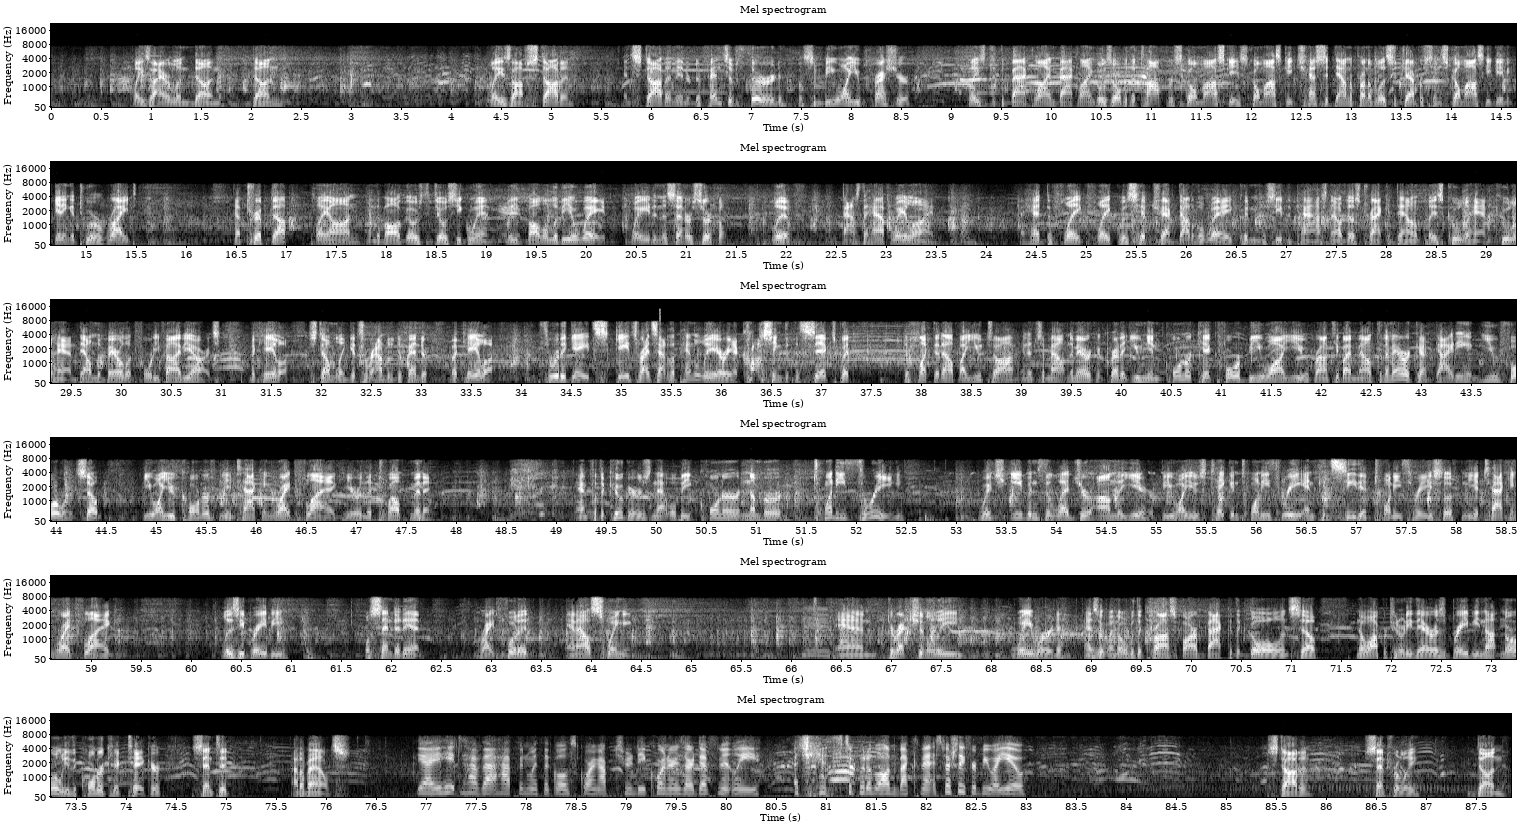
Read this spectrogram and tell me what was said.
Plays Ireland Dunn. Dunn lays off Stodden. And Stodden in a defensive third with some BYU pressure. Placed at the back line. Back line goes over the top for Skolmoski. Skolmoski chested down in front of Alyssa Jefferson. Skolmoski getting it to her right. Got tripped up, play on, and the ball goes to Josie Gwynn. Lead ball Olivia Wade. Wade in the center circle. Live past the halfway line. Ahead to Flake. Flake was hip checked out of the way, couldn't receive the pass. Now does track it down and plays Colohan. Colohan down the barrel at 45 yards. Michaela stumbling, gets around a defender. Michaela through to Gates. Gates right side of the penalty area, crossing to the six, but deflected out by Utah, and it's a Mountain America Credit Union corner kick for BYU, brought to you by Mountain America, guiding you forward. So BYU corner from the attacking right flag here in the 12th minute. And for the Cougars, and that will be corner number 23, which evens the ledger on the year. BYU's taken 23 and conceded 23, so from the attacking right flag, Lizzie Braby will send it in. Right footed and out swinging. Mm. And directionally wayward as it went over the crossbar back of the goal. And so no opportunity there as Braby, not normally the corner kick taker, sent it out of bounds. Yeah, you hate to have that happen with a goal scoring opportunity. Corners are definitely a chance to put a ball in the back of the net, especially for BYU. Stodden, centrally, Dunn.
